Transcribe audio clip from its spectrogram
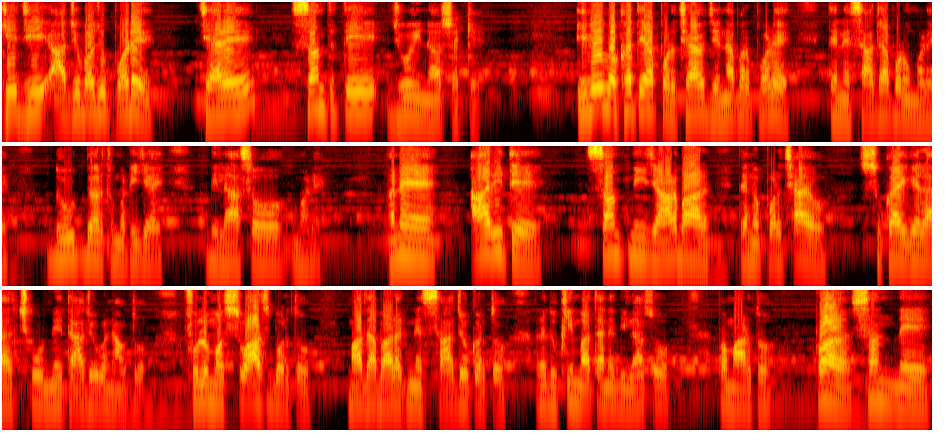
કે જે આજુબાજુ પડે, જ્યારે સંત તે જોઈ ન શકે. એવી વખતે આ પડછાયો જેના પર પડે તેને સાજાપણું મળે, દુઃખ દર્દ મટી જાય, દિલાસો મળે. અને આ રીતે સંતની જાણ બહાર તેનો પડછાયો સુકાઈ ગયેલા છોડને તાજો બનાવતો, ફૂલોમાં શ્વાસ ભરતો, માદા બાળકને સાજો કરતો અને દુઃખી માતાને દિલાસો પમાડતો. પણ સંતને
